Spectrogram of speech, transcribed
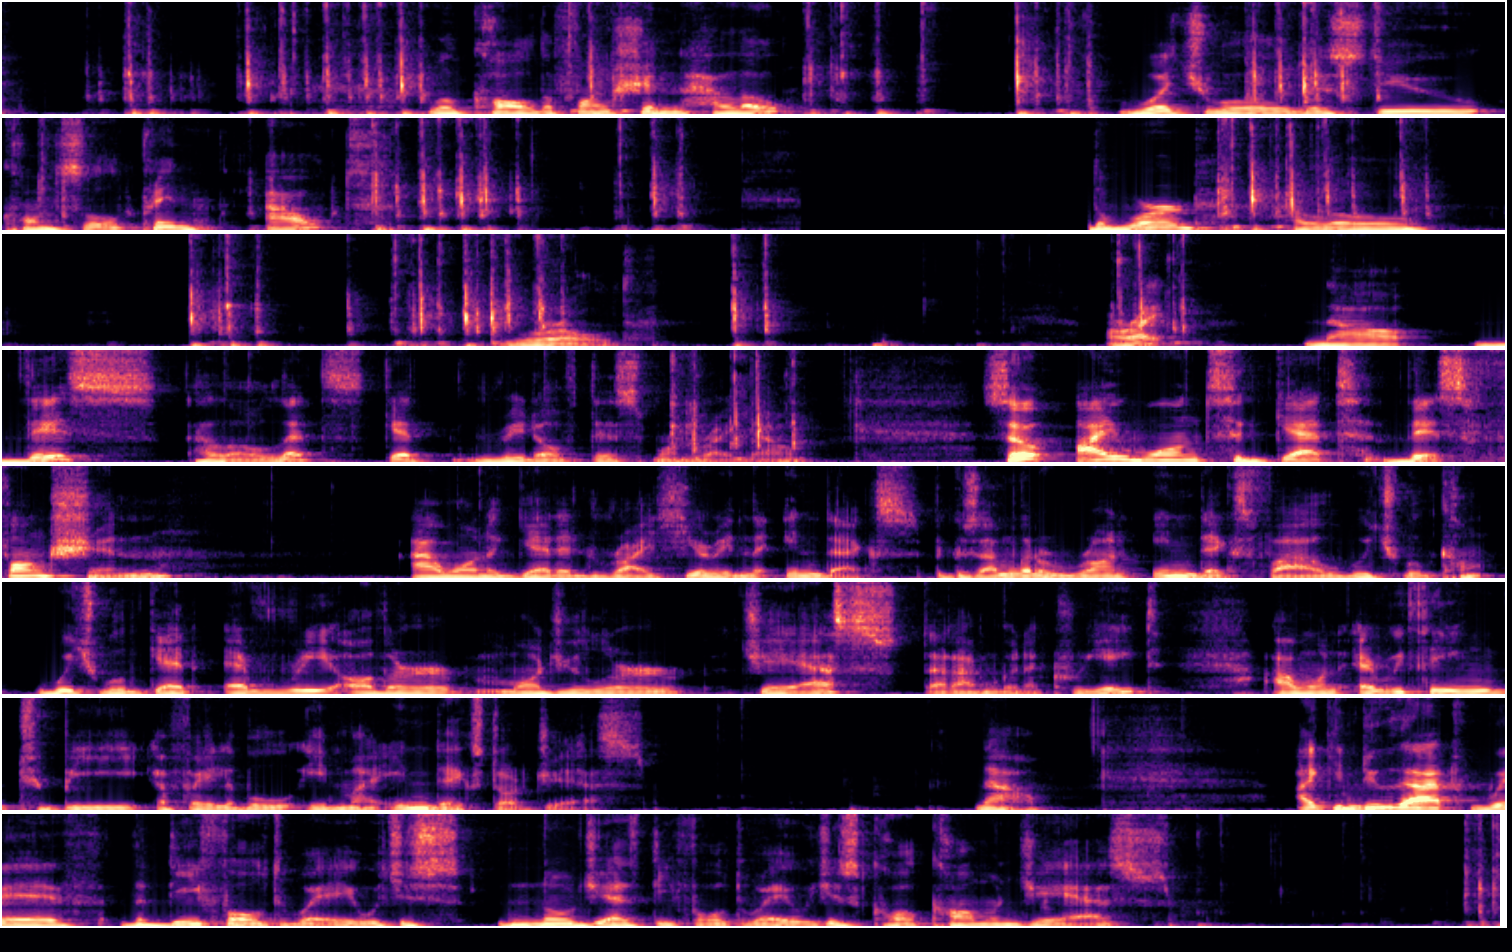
We'll call the function hello, which will just do console print out the word hello world. All right, now this, hello, let's get rid of this one right now. So I want to get this function, I want to get it right here in the index because I'm going to run index file which will come which will get every other modular JS that I'm going to create. I want everything to be available in my index.js. Now, I can do that with the default way, which is Node.js default way, which is called CommonJS,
